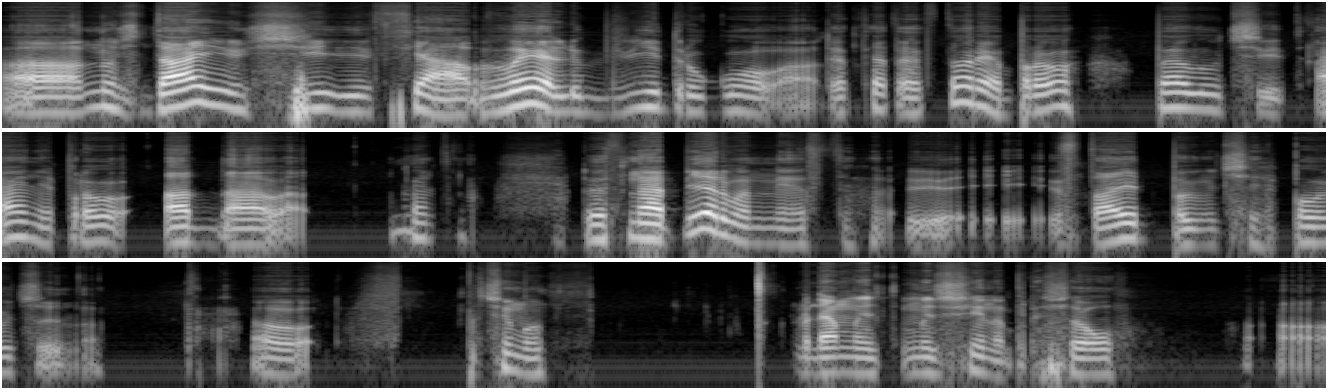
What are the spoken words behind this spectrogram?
э, нуждающиеся в любви другого. То есть эта история про получить, а не про отдавать. Понимаете? То есть на первом месте э, стоит получи, получение. Вот. Почему? Потому что мужчина пришел а,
